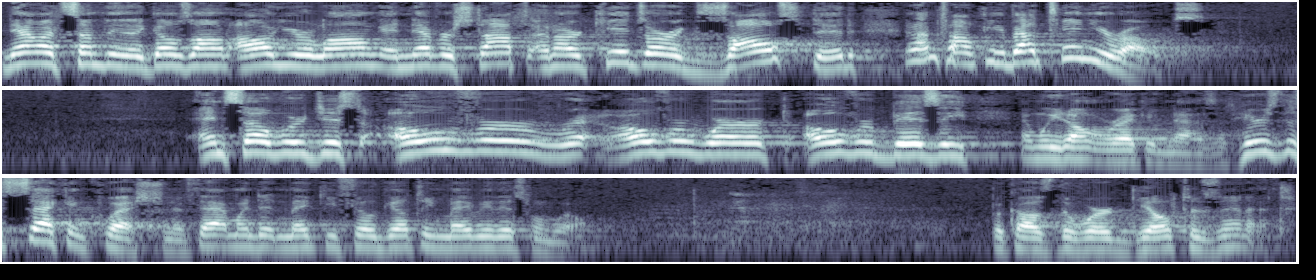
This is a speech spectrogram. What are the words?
Now it's something that goes on all year long and never stops. And our kids are exhausted. And I'm talking about 10 year olds. And so we're just over, overworked, over busy, and we don't recognize it. Here's the second question. If that one didn't make you feel guilty, maybe this one will. Because the word guilt is in it.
